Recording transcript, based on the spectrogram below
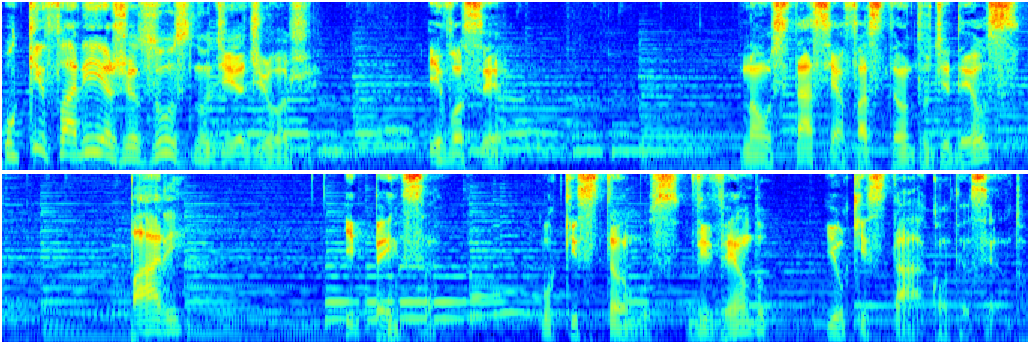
O que faria Jesus no dia de hoje? E você? Não está se afastando de Deus? Pare e pensa o que estamos vivendo e o que está acontecendo.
